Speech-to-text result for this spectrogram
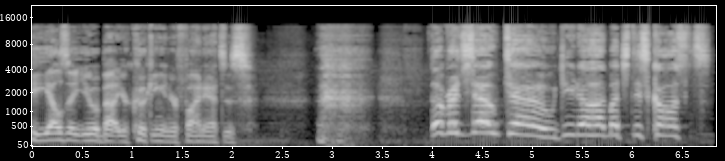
he yells at you about your cooking and your finances. the risotto! Do you know how much this costs?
